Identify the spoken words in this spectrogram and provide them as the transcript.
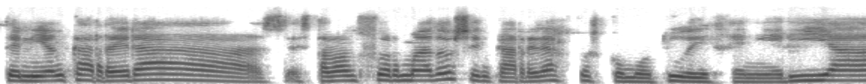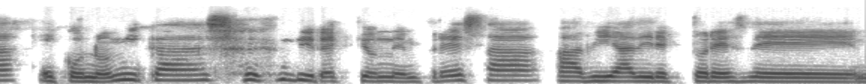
tenían carreras, estaban formados en carreras pues como tú, de ingeniería, económicas, dirección de empresa, había directores de,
